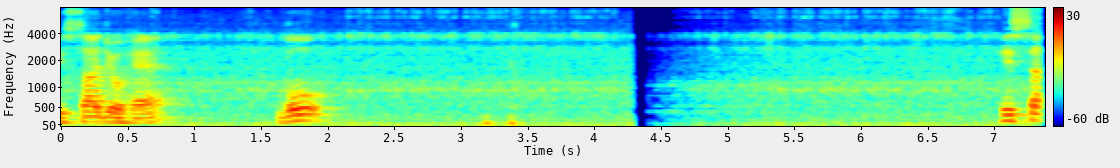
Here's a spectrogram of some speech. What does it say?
हिस्सा जो है, वो हिस्सा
